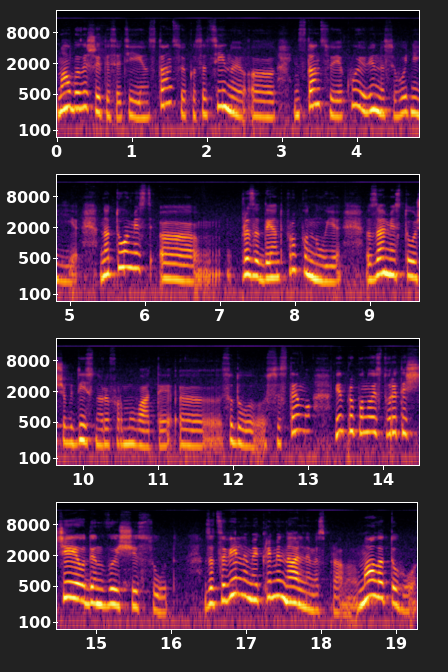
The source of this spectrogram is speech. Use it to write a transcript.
мав би лишитися тією інстанцією, касаційною е, інстанцією, якою він на сьогодні є. Натомість е, президент пропонує замість того, щоб дійсно реформувати е, судову систему, він пропонує створити ще один вищий суд. За цивільними і кримінальними справами. Мало того,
